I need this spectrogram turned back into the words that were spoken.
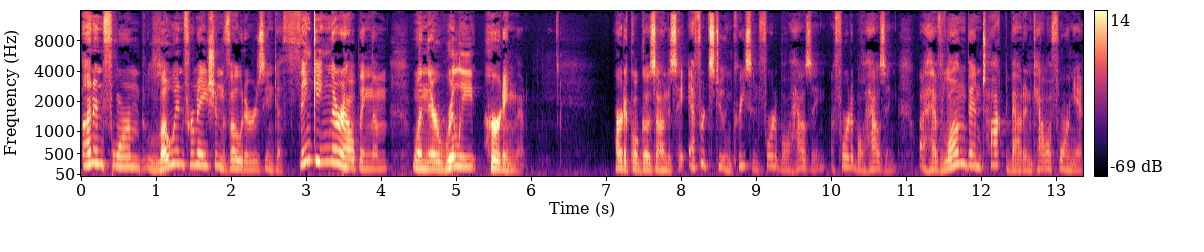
uninformed, low information voters into thinking they're helping them when they're really hurting them. Article goes on to say efforts to increase affordable housing, affordable housing uh, have long been talked about in California,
